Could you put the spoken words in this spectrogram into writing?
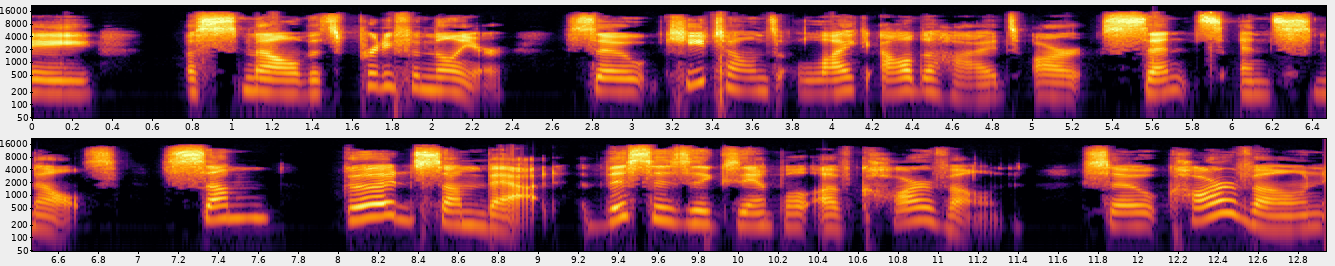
a, a smell that's pretty familiar. So ketones, like aldehydes, are scents and smells. Some good, some bad. This is an example of carvone. So carvone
